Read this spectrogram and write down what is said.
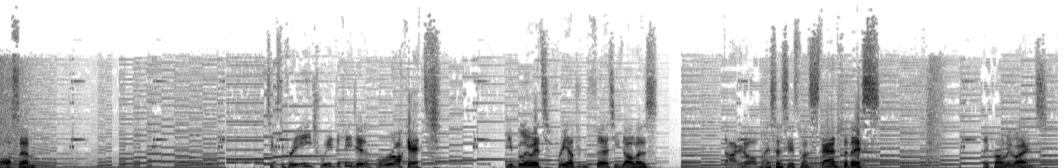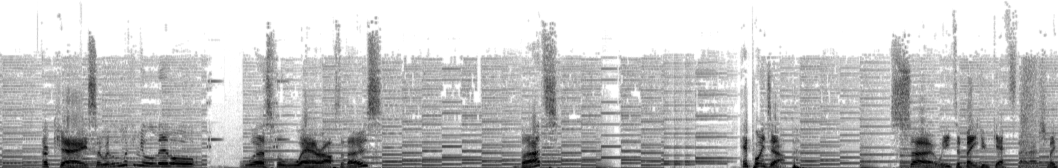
Awesome. 63 each, we defeated Rocket! You blew it, $330. Darn it all, my associates won't stand for this. They probably won't. Okay, so we're looking a little worse for wear after those. But. Hit point up. So, we need to debate who gets that actually.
